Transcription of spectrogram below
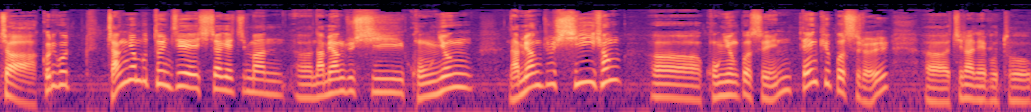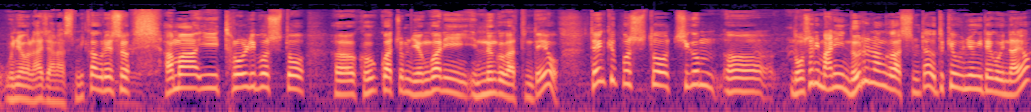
자, 그리고 작년부터 이제 시작했지만 어, 남양주시 공영 남양주시형 어, 공영 버스인 땡큐 버스를 어, 지난해부터 운영을 하지 않았습니까? 그래서 아마 이 트롤리 버스도 어, 그것과 좀 연관이 있는 것 같은데요. 땡큐 버스도 지금 어, 노선이 많이 늘어난 것 같습니다. 어떻게 운영이 되고 있나요?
